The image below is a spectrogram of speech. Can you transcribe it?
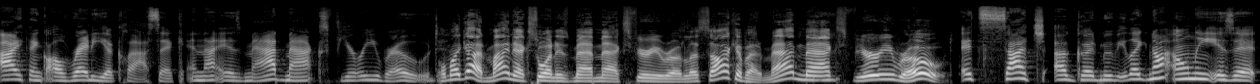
I think, already a classic, and that is Mad Max Fury Road. Oh my god, my next one is Mad Max Fury Road. Let's talk about it. Mad Max Fury Road. It's such a good movie. Like, not only is it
